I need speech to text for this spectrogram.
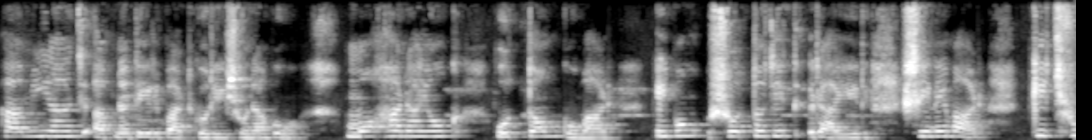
আমি আজ আপনাদের পাঠ করে শোনাব মহানায়ক উত্তম কুমার এবং সত্যজিৎ রায়ের সিনেমার কিছু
